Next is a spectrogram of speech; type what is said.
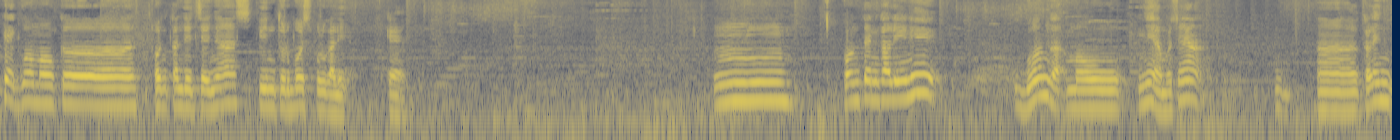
Oke, gua mau ke konten DC-nya spin turbo 10 kali. Oke. Hmm, konten kali ini gua nggak mau ini ya maksudnya uh, kalian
